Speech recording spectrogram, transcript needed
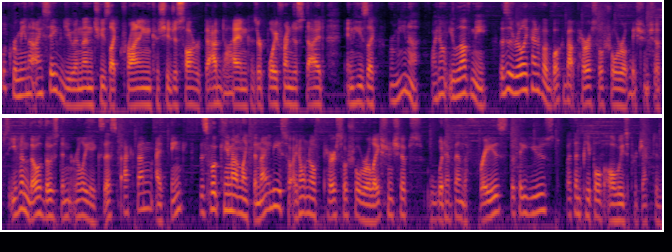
Look, Remina, I saved you. And then she's like crying because she just saw her dad die and because her boyfriend just died. And he's like, Remina, why don't you love me? This is really kind of a book about parasocial relationships, even though those didn't really exist back then, I think. This book came out in like the 90s, so I don't know if parasocial relationships would have been the phrase that they used, but then people have always projected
